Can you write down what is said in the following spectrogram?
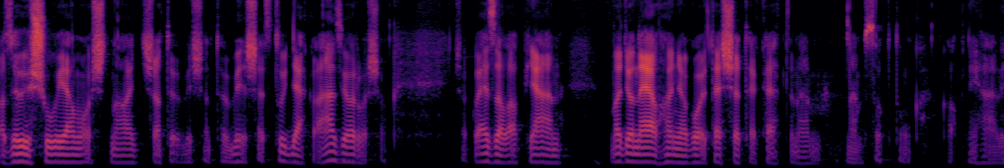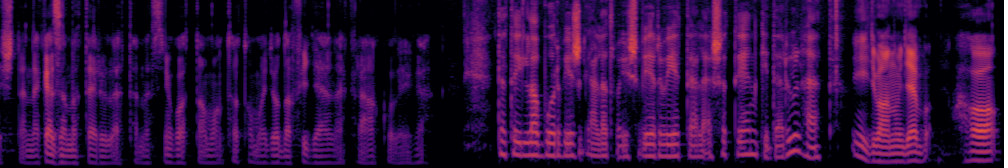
az ő súlya most nagy, stb. stb. És ezt tudják a házi orvosok. És akkor ez alapján nagyon elhanyagolt eseteket nem, nem szoktunk kapni, hál' Istennek. Ezen a területen ezt nyugodtan mondhatom, hogy odafigyelnek rá a kollégák. Tehát egy laborvizsgálat vagy vérvétel esetén kiderülhet? Így van, ugye, ha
